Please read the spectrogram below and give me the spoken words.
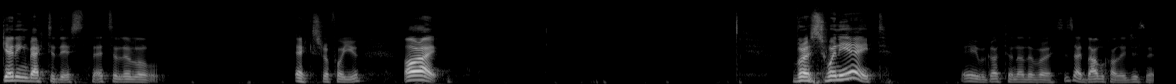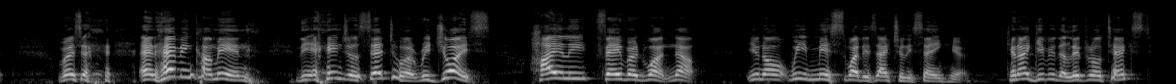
Getting back to this, that's a little extra for you. All right. Verse 28. Hey, we got to another verse. Is like Bible college, isn't it? Verse, and having come in, the angel said to her, Rejoice, highly favored one. Now, you know, we miss what is actually saying here. Can I give you the literal text?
